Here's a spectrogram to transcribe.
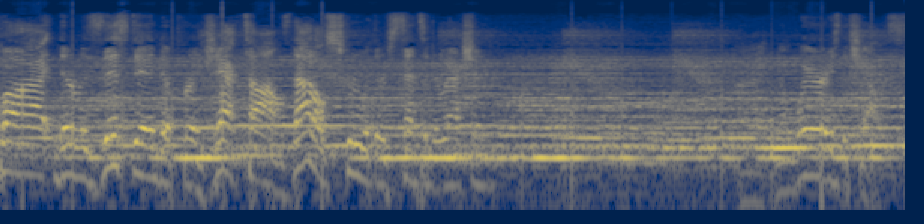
but they're resistant to projectiles. That'll screw with their sense of direction. Alright, now where is the chalice?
